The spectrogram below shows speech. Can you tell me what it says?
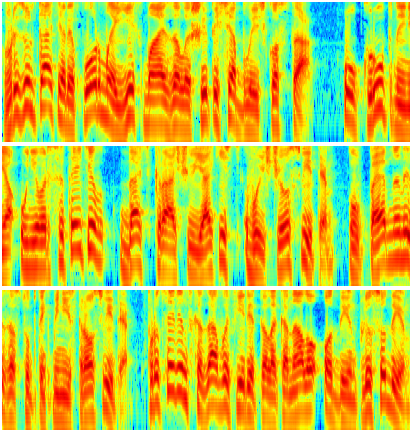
В результаті реформи їх має залишитися близько ста. Укрупнення університетів дасть кращу якість вищої освіти, впевнений заступник міністра освіти. Про це він сказав в ефірі телеканалу плюс 1+,1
